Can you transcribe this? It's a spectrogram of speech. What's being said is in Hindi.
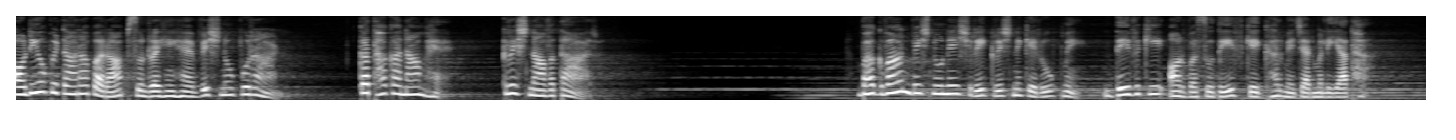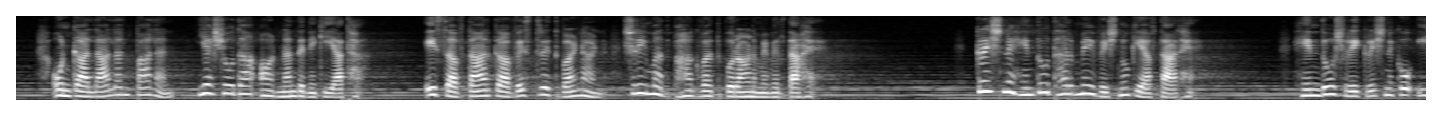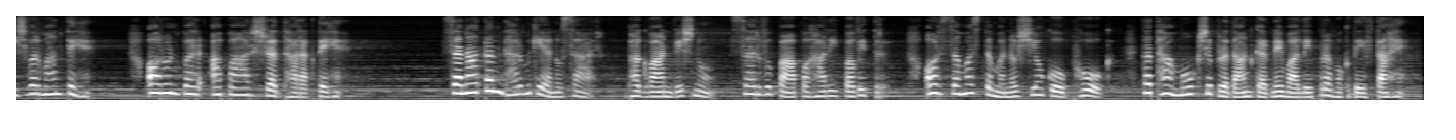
ऑडियो पिटारा पर आप सुन रहे हैं विष्णु पुराण। कथा का नाम है, कृष्णावतार। भगवान विष्णु ने श्री कृष्ण के रूप में देवकी और वसुदेव के घर में जन्म लिया था। उनका लालन पालन, यशोदा और नंद ने किया था। इस अवतार का विस्तृत वर्णन श्रीमद् भागवत पुराण में मिलता है। कृष्ण हिंदू धर्म में विष्णु के अवतार हैं। हिंदू श्री कृष्ण को ईश्वर मानते हैं। और उन पर अपार श्रद्धा रखते हैं। सनातन धर्म के अनुसार, भगवान विष्णु सर्व पापहारी पवित्र और समस्त मनुष्यों को भोग तथा मोक्ष प्रदान करने वाले प्रमुख देवता हैं।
